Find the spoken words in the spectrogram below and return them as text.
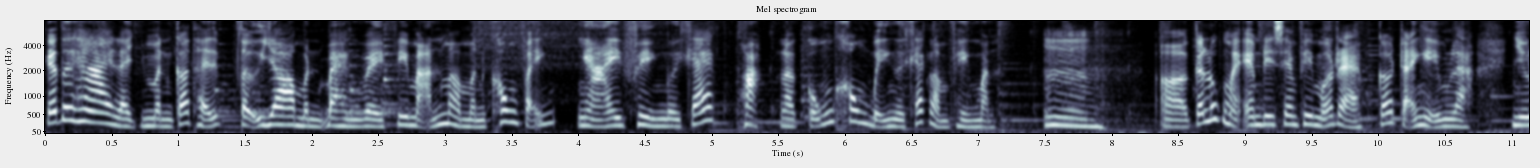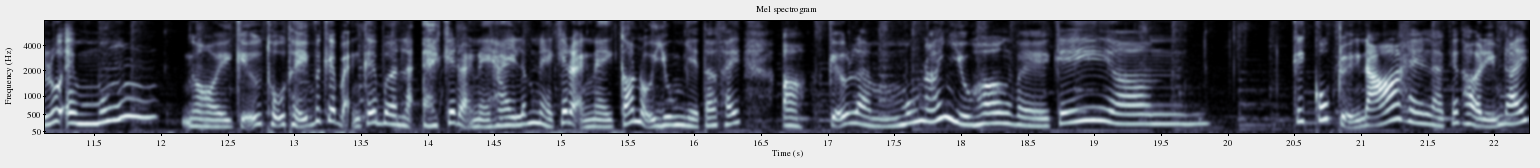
Cái thứ hai là mình có thể tự do mình bàn về phim ảnh mà mình không phải ngại phiền người khác hoặc là cũng không bị người khác làm phiền mình. Ừ. Ờ, cái lúc mà em đi xem phim ở rạp có trải nghiệm là nhiều lúc em muốn ngồi kiểu thủ thỉ với cái bạn kế bên là Ê, cái đoạn này hay lắm nè cái đoạn này có nội dung gì tao thấy ờ kiểu là muốn nói nhiều hơn về cái ờ, cái cốt truyện đó hay là cái thời điểm đấy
